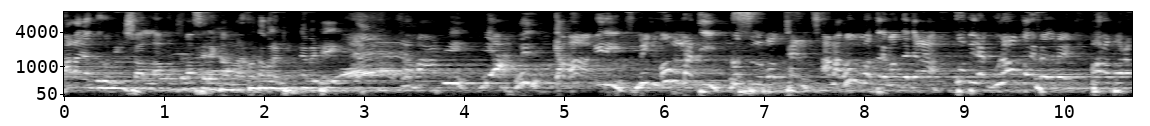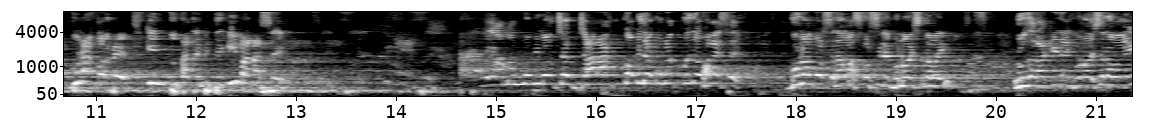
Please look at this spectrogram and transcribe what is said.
হালায়া দৌড়মু ইনশাআল্লাহ আল্লাহ বাসে রেখা আমার। কথা বলেন, ঠিক না লিআহলিল কাবাইরি মিন উম্মতি, রাসূল বলছেন, আমার উম্মতের মধ্যে যারা কবিরা গুনাহ করে ফেলবে, বড় বড় গুনাহ করবে, কিন্তু তাদের ভিতরে ঈমান আছে। আমার নবী বলছেন যারা কবিরা গুণা করে ফেলাইছে গুনাহ করছে, নামাজ পড়ছি না, গুনাহ হইছে না ভাই? রোজা রাখি না গুনাহ হইছে না ভাই?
